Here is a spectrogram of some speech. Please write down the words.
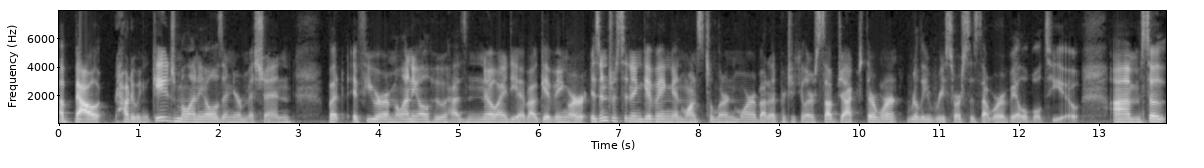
about how to engage millennials in your mission. But if you are a millennial who has no idea about giving or is interested in giving and wants to learn more about a particular subject, there weren't really resources that were available to you. Um, so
